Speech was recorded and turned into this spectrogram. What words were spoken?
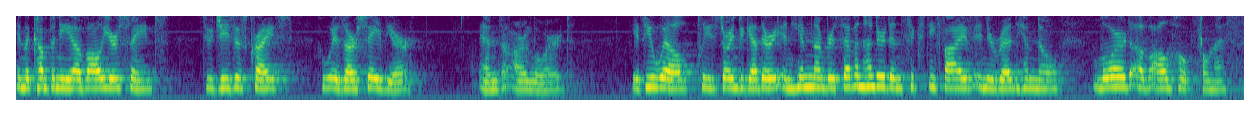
in the company of all your saints through Jesus Christ, who is our Savior and our Lord. If you will, please join together in hymn number 765 in your red hymnal, Lord of all hopefulness.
